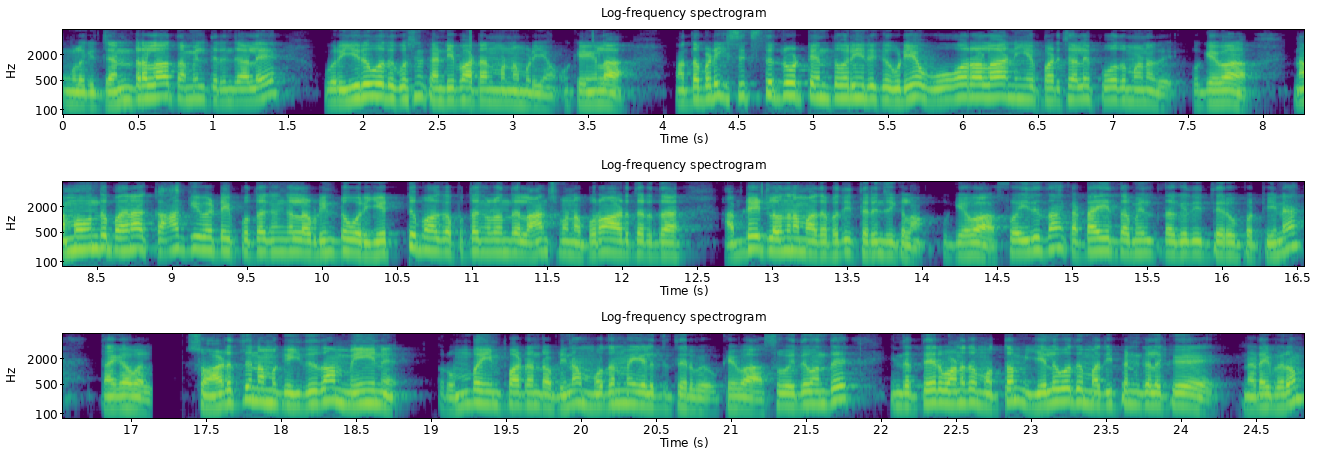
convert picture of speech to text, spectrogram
உங்களுக்கு ஜென்ரலாக தமிழ் தெரிஞ்சாலே ஒரு இருபது கொஸ்டின் கண்டிப்பாக அட்டன் பண்ண முடியும். ஓகேங்களா மற்றபடி சிக்ஸ்த்து டு டென்த் வரையும் இருக்கக்கூடிய ஓவராலாக நீங்கள் படித்தாலே போதுமானது. ஓகேவா நம்ம வந்து பார்த்தீங்கன்னா காக்கி வேட்டை புத்தகங்கள் அப்படின்ட்டு ஒரு எட்டு பாக புத்தகங்கள் வந்து லான்ச் பண்ண போகிறோம் அடுத்தடுத்த அப்டேட்டில் வந்து நம்ம அதை பற்றி தெரிஞ்சுக்கலாம். ஓகேவா ஸோ இதுதான் கட்டாய தமிழ் தகுதி தேர்வு பற்றின தகவல். ஸோ அடுத்து நமக்கு இதுதான் மெயின் ரொம்ப இம்பார்ட்டன்ட் அப்படின்னா முதன்மை எழுத்து தேர்வு ஓகேவா ஸோ இது வந்து இந்த தேர்வானது மொத்தம் எழுபது மதிப்பெண்களுக்கு நடைபெறும்.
